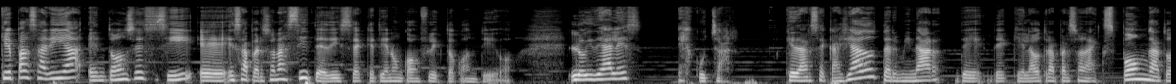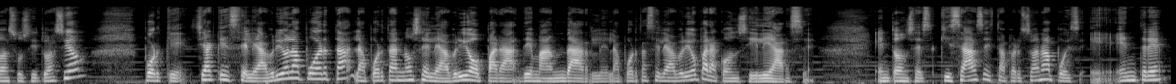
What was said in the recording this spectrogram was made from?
¿qué pasaría entonces si eh, esa persona sí te dice que tiene un conflicto contigo? Lo ideal es escuchar quedarse callado, terminar de, que la otra persona exponga toda su situación, porque ya que se le abrió la puerta, la puerta no se le abrió para demandarle, la puerta se le abrió para conciliarse. Entonces, quizás esta persona pues eh, entre,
